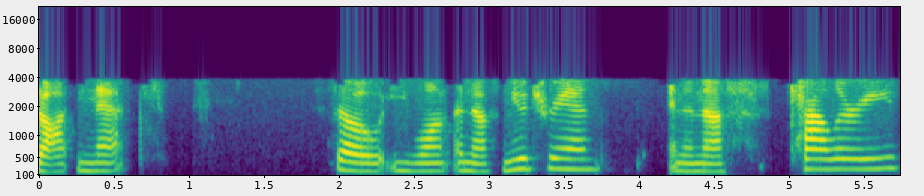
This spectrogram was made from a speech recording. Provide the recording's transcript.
TDEE.net. So you want enough nutrients and enough calories,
